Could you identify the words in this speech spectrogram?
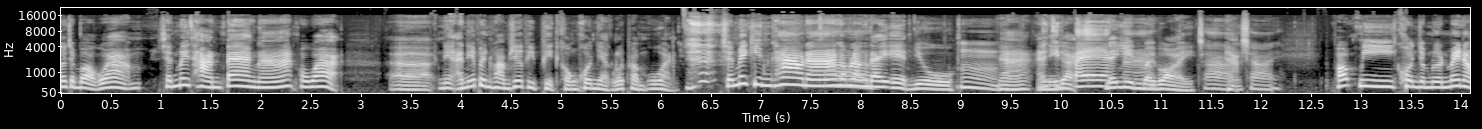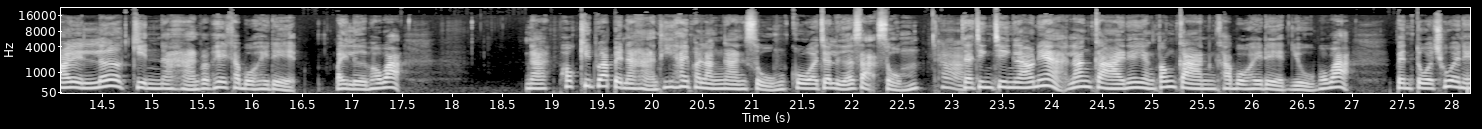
ก็จะบอกว่า ฉันไม่ทานแป้งนะ เพราะว่า เอ่อเนี่ยอันนี้เป็นความเชื่อผิดๆของคนอยากลดความอ้วน ฉันไม่กินข้าวนะค่ะกำลัง diet อยู่อืมนะอันนี้ก็ไม่กินแป้งได้ยินนะบ่อยใช่ค่ะใช่ๆเพราะมีคนจำนวนไม่น้อยเลยเลิกกินอาหารประเภทคาร์โบไฮเดรตไปเลยเพราะว่านะเพราะคิดว่าเป็นอาหารที่ให้พลังงานสูงกลัวจะเหลือสะสมค่ะแต่จริง ๆ แล้วเนี่ยร่างกายเนี่ยยังต้องการคาร์โบไฮเดรตอยู่ เพราะว่าเป็นตัวช่วยใน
